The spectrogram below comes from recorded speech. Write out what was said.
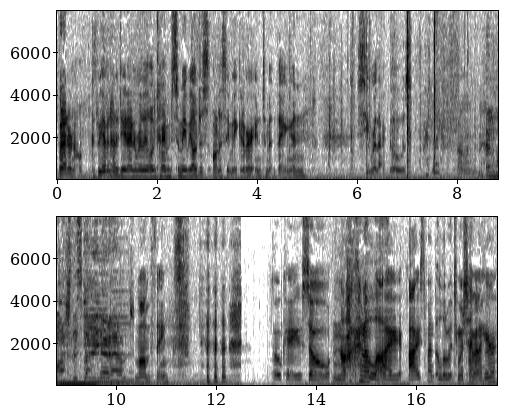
But I don't know, because we haven't had a date night in a really long time, so maybe I'll just honestly make it a very intimate thing and see where that goes. Where's my phone? And wash the spider out. Mom things. okay, so not gonna lie, I spent a little bit too much time out here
